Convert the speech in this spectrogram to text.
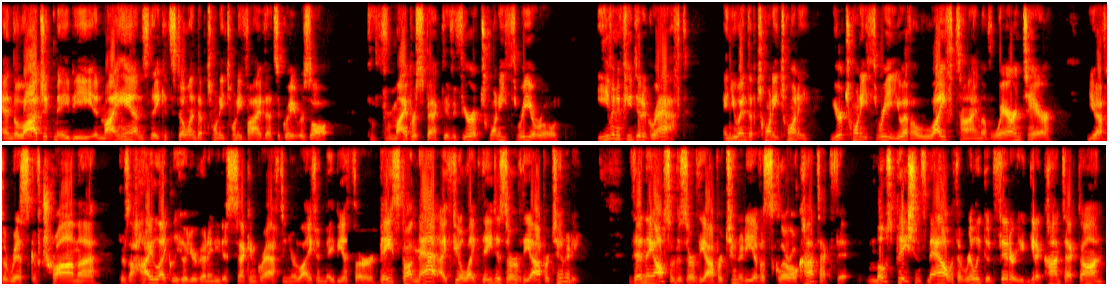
And the logic may be in my hands, they could still end up 2025. That's a great result. From my perspective, if you're a 23 year old, even if you did a graft and you end up 2020, you're 23. You have a lifetime of wear and tear. You have the risk of trauma. There's a high likelihood you're going to need a second graft in your life and maybe a third. Based on that, I feel like they deserve the opportunity. Then they also deserve the opportunity of a scleral contact fit. Most patients now with a really good fitter, you can get a contact on.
